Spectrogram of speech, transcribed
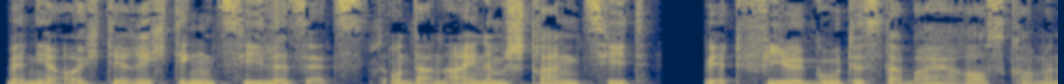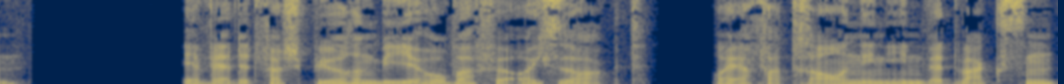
Wenn ihr euch die richtigen Ziele setzt und an einem Strang zieht, wird viel Gutes dabei herauskommen. Ihr werdet verspüren, wie Jehova für euch sorgt, euer Vertrauen in ihn wird wachsen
